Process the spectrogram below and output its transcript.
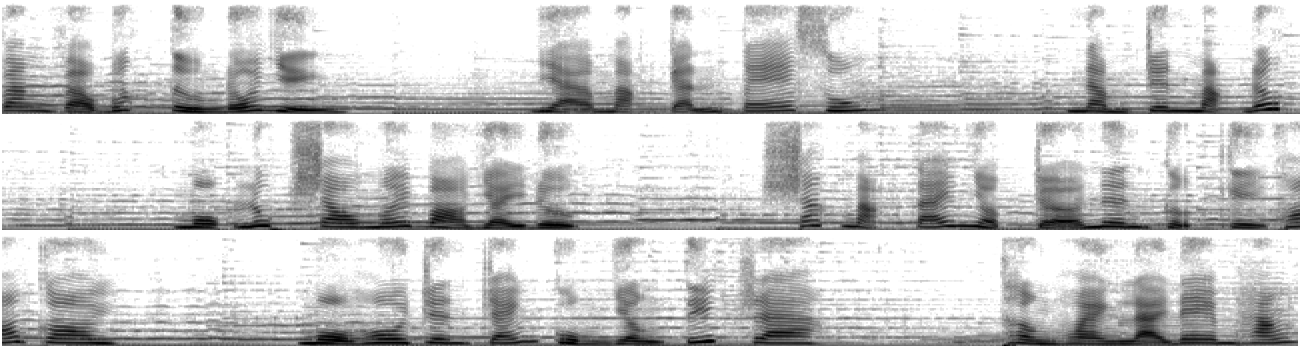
Văng vào bức tường đối diện. Dạ mặt cảnh té xuống, Nằm trên mặt đất. Một lúc sau mới bò dậy được. Sắc mặt tái nhật trở nên cực kỳ khó coi. Mồ hôi trên trán cùng dần tiết ra. Thần hoàng lại đem hắn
